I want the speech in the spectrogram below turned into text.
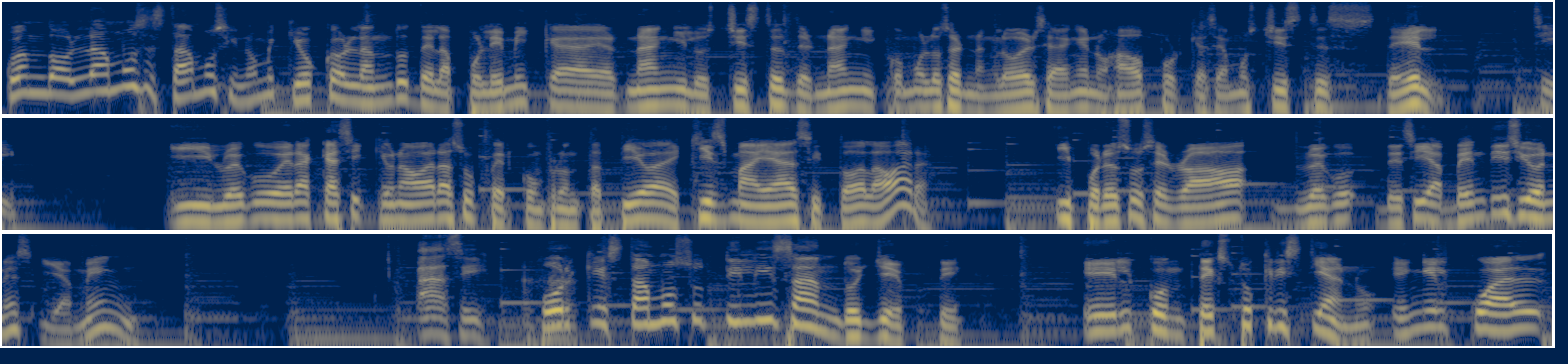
Cuando hablamos, estábamos, si no me equivoco, hablando de la polémica de Hernán y los chistes de Hernán y cómo los Hernán Lovers se han enojado porque hacíamos chistes de él. Sí. Y luego era casi que una vara súper confrontativa de Kiss My Ass y toda la vara. Y por eso cerraba, luego decía bendiciones y amén. Ah, sí. ajá. Porque estamos utilizando, Jefte, el contexto cristiano en el cual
